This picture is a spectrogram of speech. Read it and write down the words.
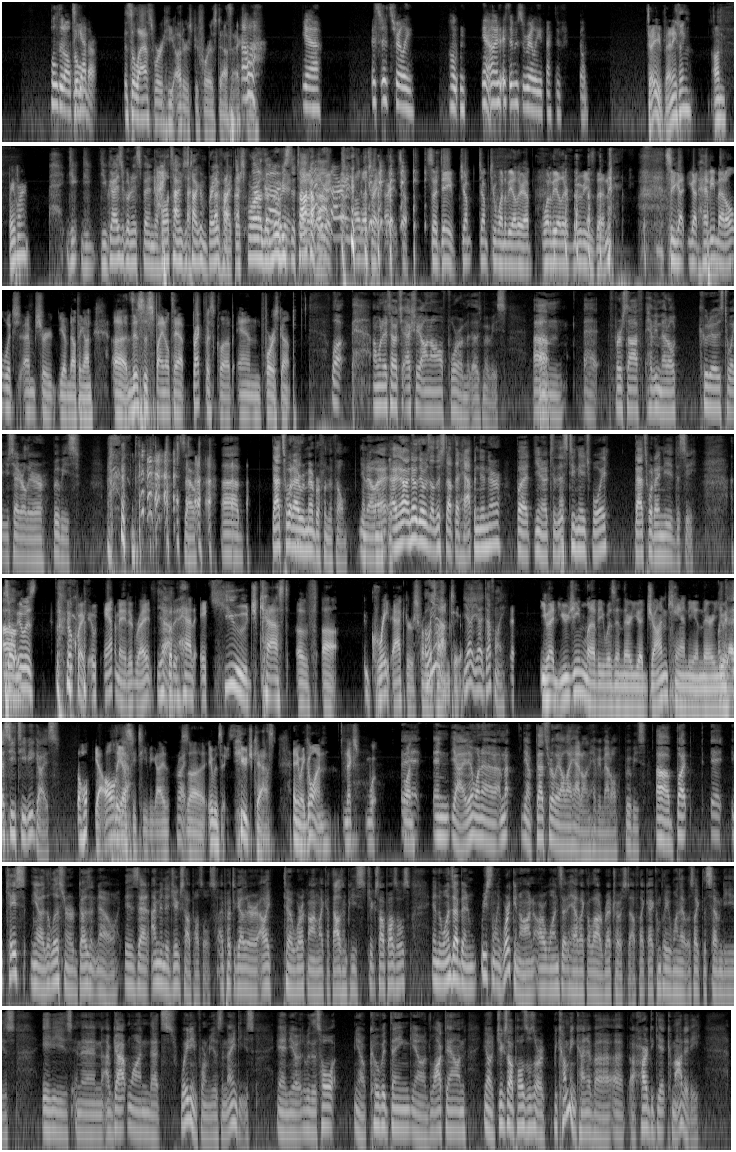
pulled it all So- together. it's the last word he utters before his death. Actually, Ugh. yeah. It's it's really potent. Yeah, it, it was a really effective film. Dave, anything on Braveheart? You, you, you guys are going to spend the whole time just talking Braveheart. There's four Oh, other God. movies to talk Uh, about. okay. Sorry. Oh, that's right. All right. So, so Dave, jump jump to one of the other ep- one of the other movies then. so you got you got Heavy Metal, which I'm sure you have nothing on. Uh, this is Spinal Tap, Breakfast Club, and Forrest Gump. Well, I want to touch actually on all four of those movies. Um, uh, first off, heavy metal. Kudos to what you said earlier, boobies. so, uh, that's what I remember from the film. You know, I, I know I know there was other stuff that happened in there, but you know, to this teenage boy, that's what I needed to see. So Um, it was real quick. It was animated, right? Yeah. But it had a huge cast of uh, great actors from Oh the yeah, time too. yeah, yeah, definitely. You had Eugene Levy was in there. You had John Candy in there. Like you the had SCTV guys. the whole yeah, all the Yeah. SCTV guys. Right. Uh, it was a huge cast. Anyway, go on. Next, what? Go on. And, yeah, I didn't want to. I'm not. You know, that's really all I had on heavy metal boobies. Uh, but i in case you know the listener doesn't know, is that I'm into jigsaw puzzles. I put together. I like to work on like a thousand piece jigsaw puzzles. And the ones I've been recently working on are ones that have like a lot of retro stuff. Like I completed one that was like the 70s, 80s, and then I've got one that's waiting for me is the 90s. And you know, with this whole you know COVID thing, you know, lockdown, you know, jigsaw puzzles are becoming kind of a, a, a hard to get commodity.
